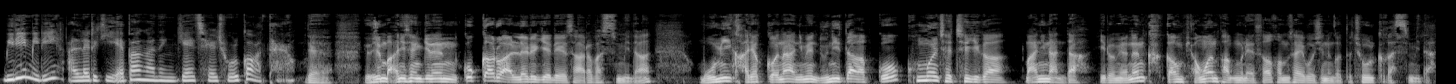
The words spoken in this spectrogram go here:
미리미리 알레르기 예방하는 게 제일 좋을 것 같아요. 네. 요즘 많이 생기는 꽃가루 알레르기에 대해서 알아봤습니다. 몸이 가렵거나 아니면 눈이 따갑고 콧물 재채기가 많이 난다. 이러면은 가까운 병원 방문해서 검사해 보시는 것도 좋을 것 같습니다.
